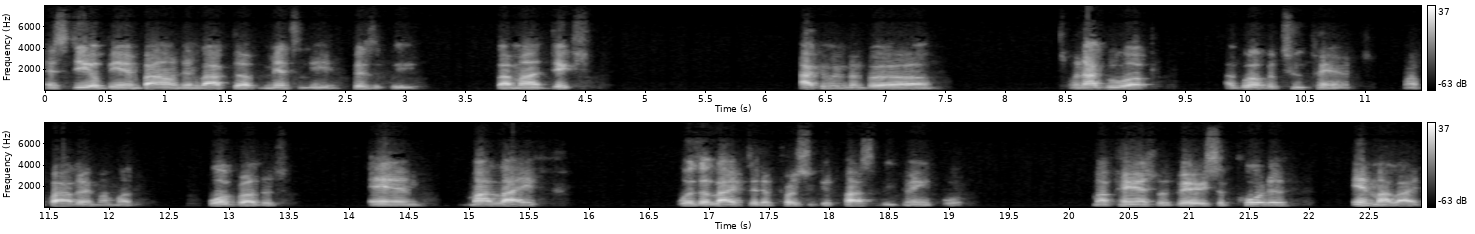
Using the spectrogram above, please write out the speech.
and still being bound and locked up mentally and physically by my addiction. I can remember uh, when I grew up, I grew up with two parents, my father and my mother, four brothers, and my life was a life that a person could possibly dream for. My parents were very supportive in my life,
